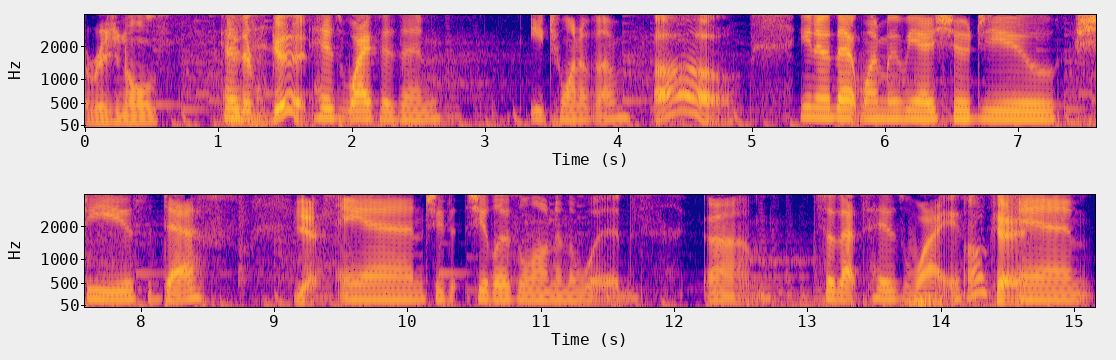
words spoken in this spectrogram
originals, and Mm-hmm. Because they're good. His wife is in each one of them. oh, You know that one movie I showed you? She's deaf yes. and she's she lives alone in the woods. Um, so that's his wife. Okay. And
